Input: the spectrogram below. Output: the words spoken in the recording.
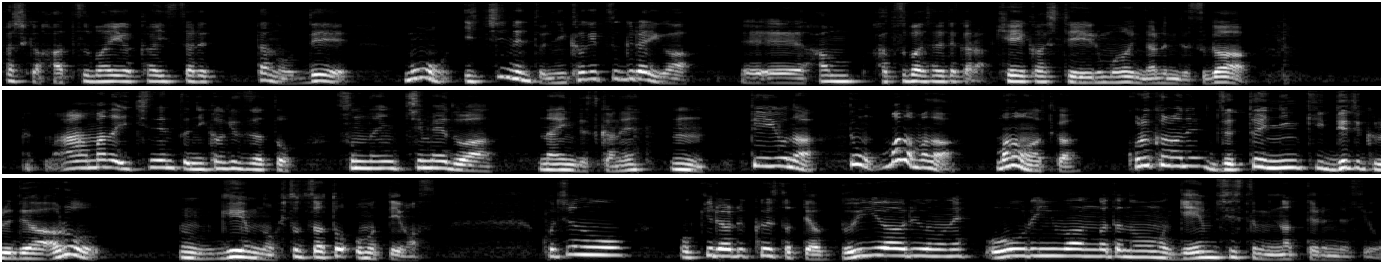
確か発売が開始されたのでもう1年と2ヶ月ぐらいが、えー発売されてから経過しているものになるんですがまあまだ1年と2ヶ月だとそんなに知名度はないんですかね。うん。っていうようなでもまだまだまだまだってかこれからね絶対人気出てくるであろう、うん、ゲームの一つだと思っています。こちらのオキュラスクエストっては VR 用のねオールインワン型のゲームシステムになってるんですよ。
